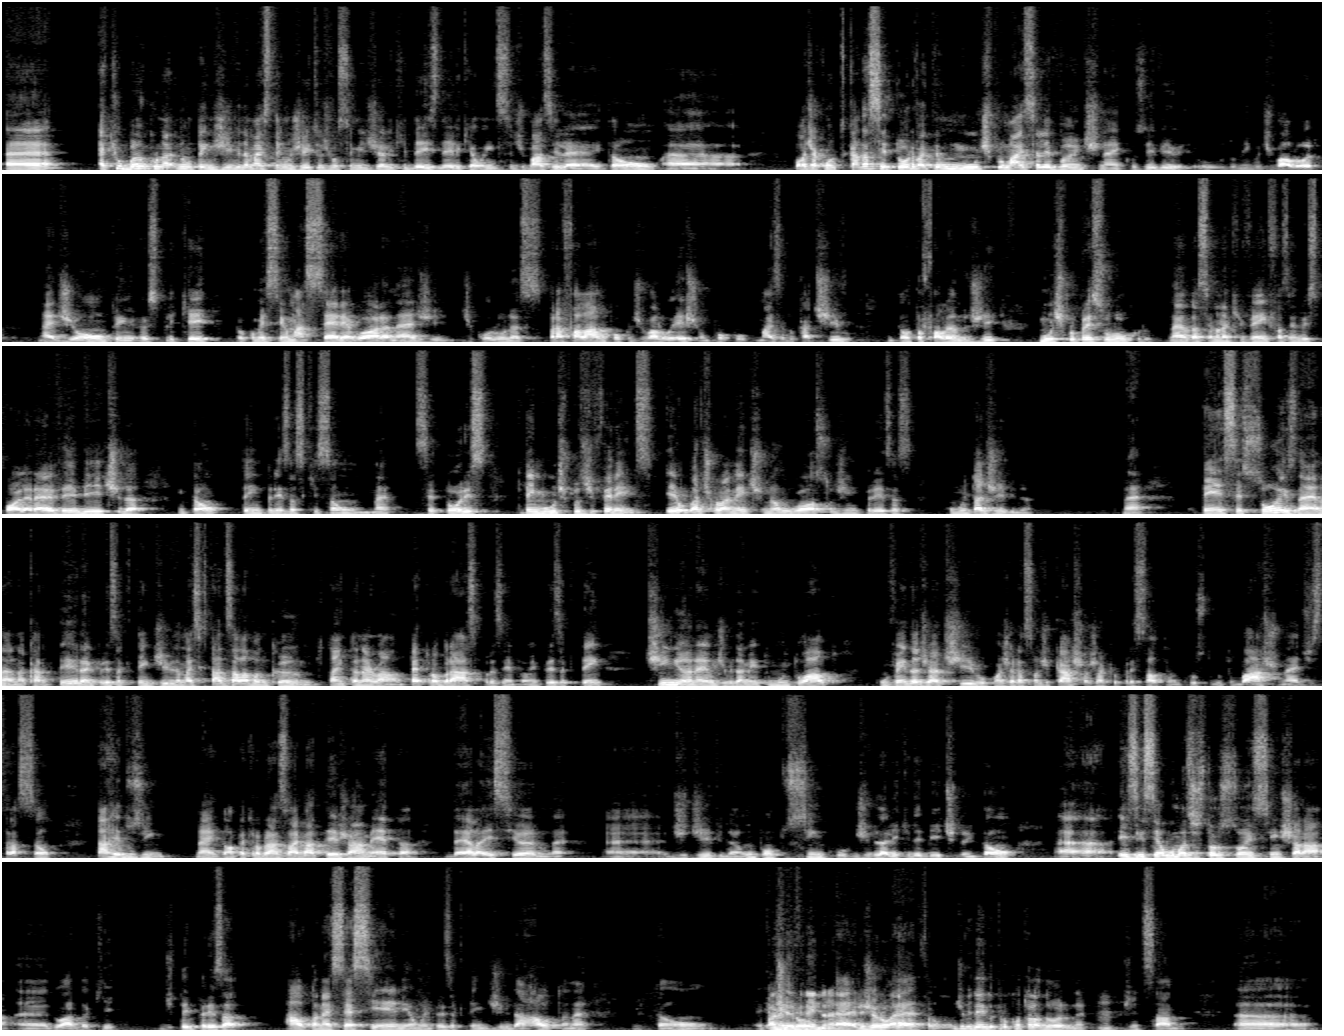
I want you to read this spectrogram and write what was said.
É, é, que o banco não tem dívida, mas tem um jeito de você medir a liquidez dele, que é o índice de Basileia. Então, é, pode cada setor vai ter um múltiplo mais relevante, né? Inclusive o domingo de valor né, de ontem eu expliquei, eu comecei uma série agora, né, de, de colunas para falar um pouco de valuation, um pouco mais educativo. Então eu estou falando de múltiplo preço-lucro, né? Da semana que vem, fazendo spoiler, é EBITDA. Então tem empresas que são, né, setores que têm múltiplos diferentes. Eu particularmente não gosto de empresas com muita dívida. Né? Tem exceções né, na, na, carteira, empresa que tem dívida, mas que está desalavancando, que está em turnaround. Petrobras, por exemplo, é uma empresa que tem, tinha né, um endividamento muito alto, com venda de ativo, com a geração de caixa, já que o pré-sal tem um custo muito baixo né, de extração, está reduzindo. Né? Então a Petrobras vai bater já a meta dela esse ano né, é, de dívida, 1,5 dívida líquida EBITDA. Então, é, existem algumas distorções, sim, Xará, é, Eduardo, aqui, de ter empresa alta, né? CSN é uma empresa que tem dívida alta, né? Então. Ele gerou, dividendo, né? É, ele gerou, é, foi um dividendo para o controlador, né? Hum. A gente sabe. Uh,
